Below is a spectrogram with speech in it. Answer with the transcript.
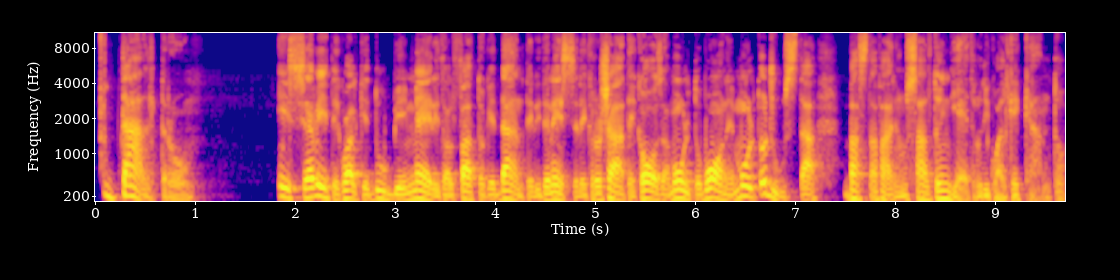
tutt'altro. E se avete qualche dubbio in merito al fatto che Dante ritenesse le crociate cosa molto buona e molto giusta, basta fare un salto indietro di qualche canto.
